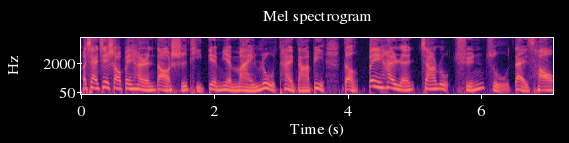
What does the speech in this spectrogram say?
而且还介绍被害人到实体店面买入泰达币，等被害人加入群组代操，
